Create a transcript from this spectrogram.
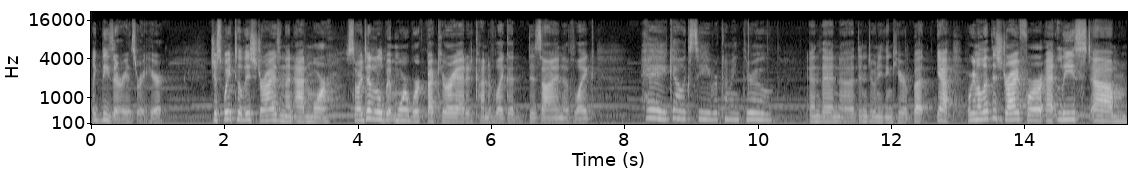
like these areas right here. Just wait till this dries and then add more. So I did a little bit more work back here. I added kind of like a design of like, hey, galaxy, we're coming through and then uh, didn't do anything here. But yeah, we're gonna let this dry for at least um,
